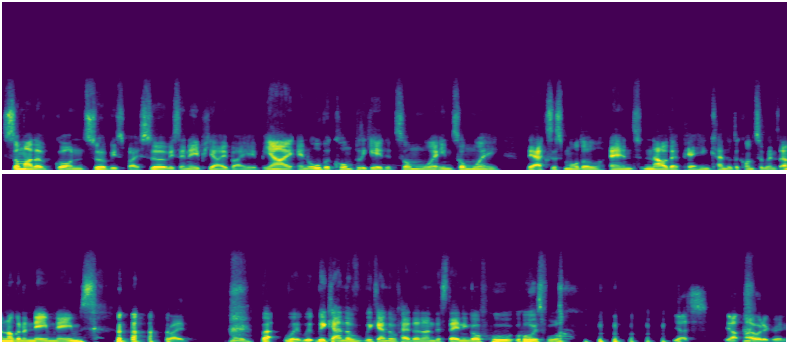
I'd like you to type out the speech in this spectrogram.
Some other have gone service by service and API by API and overcomplicated somewhere in some way the access model. And now they're paying kind of the consequence. I'm not going to name names. right but we, we, kind of we kind of had an understanding of who who is who yes yeah i would agree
